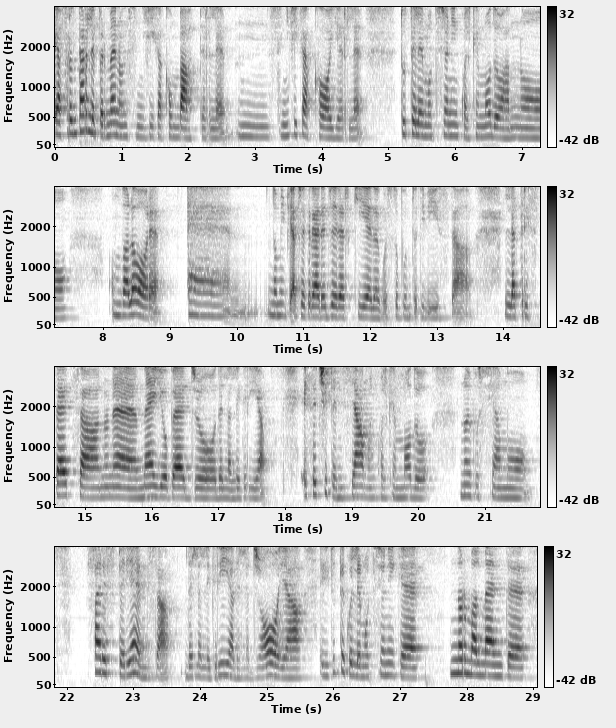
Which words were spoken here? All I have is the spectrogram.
E affrontarle per me non significa combatterle, mh, mm, significa accoglierle. Tutte le emozioni in qualche modo hanno un valore. E non mi piace creare gerarchie da questo punto di vista. La tristezza non è meglio o peggio dell'allegria e se ci pensiamo in qualche modo noi possiamo fare esperienza dell'allegria, della gioia e di tutte quelle emozioni che normalmente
